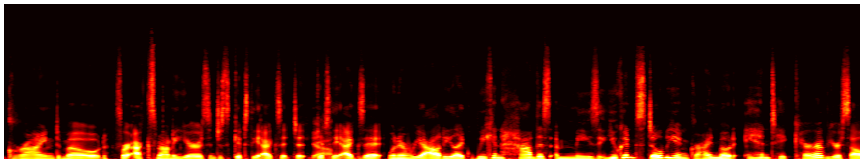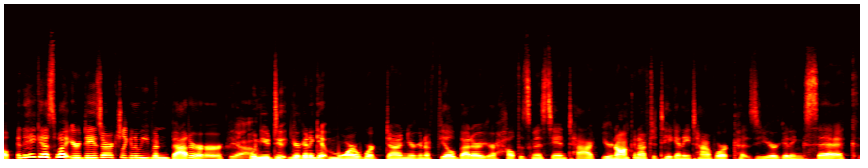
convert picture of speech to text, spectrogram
grind mode for X amount of years and just get to the exit, to, Yeah. get to the exit. When in reality, like we can have this amazing, you can still be in grind mode and take care of yourself. And hey, guess what? Your days are actually going to be even better. Yeah. When you do, you're going to get more work done. You're going to feel better. Your health is going to stay intact. You're not going to have to take any time off work because you're getting sick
